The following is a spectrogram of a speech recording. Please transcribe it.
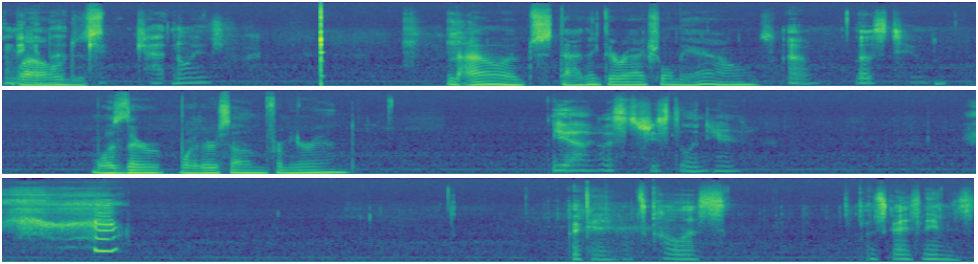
And making Well, that just- ca- cat noise? No, it's, I think there were actual meows. Oh, those two. Was there? Were there some from your end? Yeah, that's, she's still in here. Okay, let's call us. This guy's name is.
